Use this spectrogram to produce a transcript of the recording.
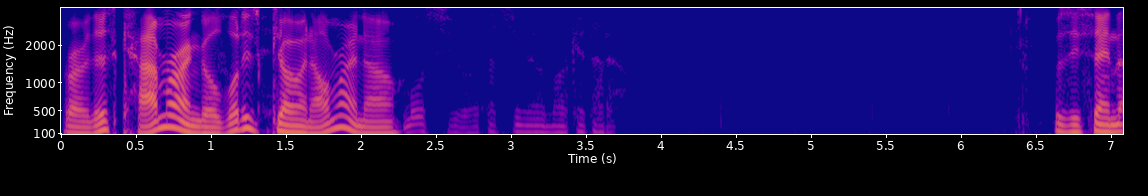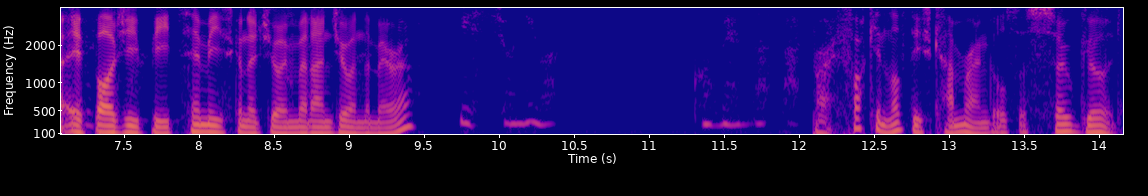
Bro, this camera angle, what is going on right now? Was he saying that if Bojji beats him, he's going to join Miranjo in the mirror? Bro, I fucking love these camera angles. They're so good.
